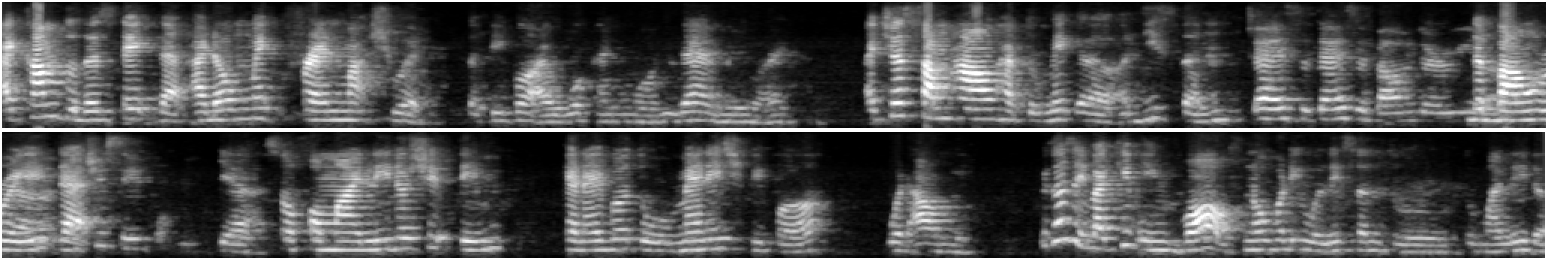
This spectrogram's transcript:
I come to the state that I don't make friend much with the people I work anymore. You get what I mean, right? I just somehow have to make a, a distance. There's there's a boundary. The boundary Yeah, that- actually same for me. Yeah. So for my leadership team, can able to manage people without me. Because if I keep involved, nobody will listen to, to my leader,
